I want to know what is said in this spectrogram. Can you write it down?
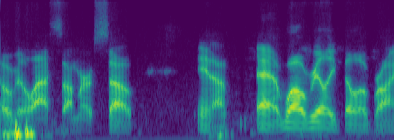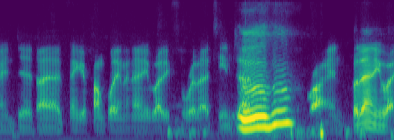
over the last summer. So, you know, uh, well, really, Bill O'Brien did. I, think if I'm blaming anybody for where that team's at, Mm-hmm. Brian. But anyway,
